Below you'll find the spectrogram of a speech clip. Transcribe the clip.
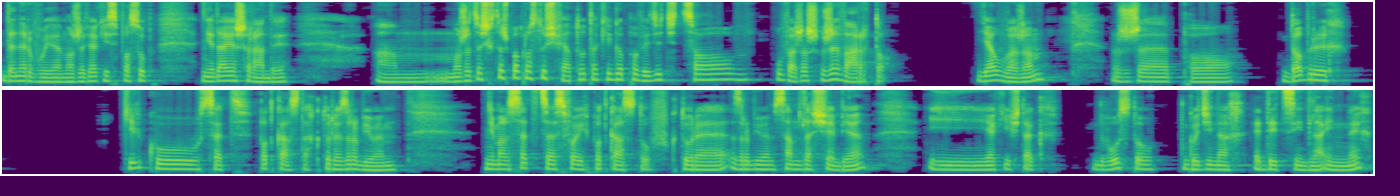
denerwuje, może w jakiś sposób nie dajesz rady. Um, może coś chcesz po prostu światu takiego powiedzieć, co uważasz, że warto. Ja uważam, że po dobrych kilkuset podcastach, które zrobiłem, niemal setce swoich podcastów, które zrobiłem sam dla siebie i jakichś tak 200, godzinach edycji dla innych,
